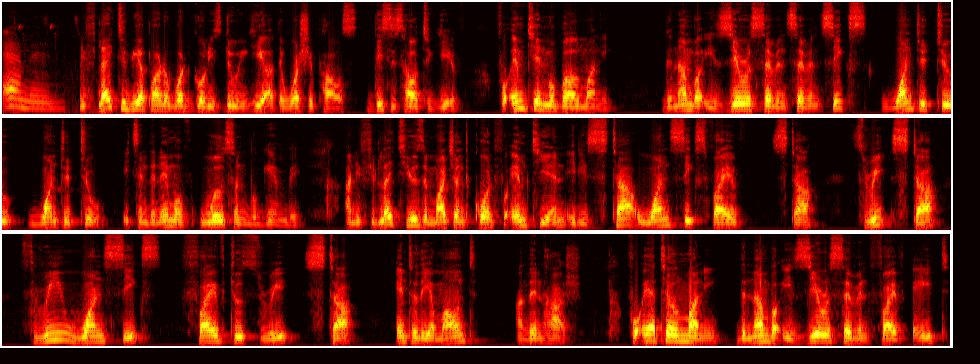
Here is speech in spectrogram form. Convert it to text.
amen If you'd like to be a part of what God is doing here at the worship house, this is how to give. For MTN mobile money, The number is 0776 122 122. It's in the name of Wilson Bugembe. And if you'd like to use the merchant code for MTN, it is star 165 star 3 star 316 523 star. Enter the amount and then hash. For Airtel Money, the number is 0758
